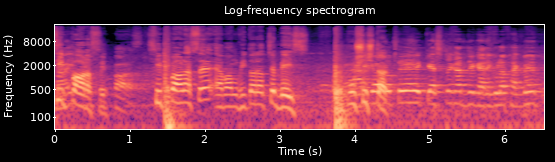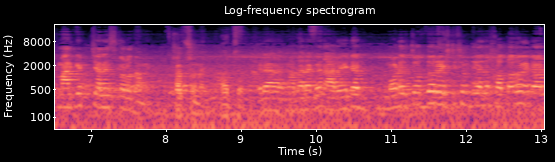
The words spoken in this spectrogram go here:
সিট পাওয়ার আছে। সিট পাওয়ার আছে। এবং ভিতরে হচ্ছে বেস স্টার্ট ক্যাশ টাকার যে গাড়িগুলো থাকবে মার্কেট চ্যালেঞ্জ করা দামে সবসময়। আচ্ছা। এটা মাথায় রাখবেন। আর এটার মডেল চোদ্দ রেজিস্ট্রেশন দুই হাজার সতেরো এটার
